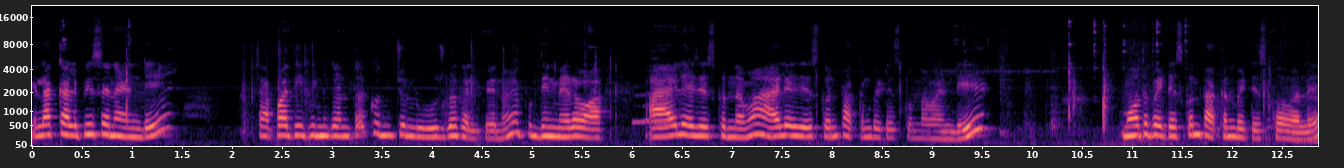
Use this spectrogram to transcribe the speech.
ఇలా కలిపేసానండి. చపాతీ పిండి కంటే కొంచెం లూజ్గా కలిపాను. ఇప్పుడు దీని మీద ఆయిల్ వేసేసుకుందాము. ఆయిల్ వేసేసుకొని పక్కన పెట్టేసుకుందామండి. మూత పెట్టేసుకొని పక్కన పెట్టేసుకోవాలి.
